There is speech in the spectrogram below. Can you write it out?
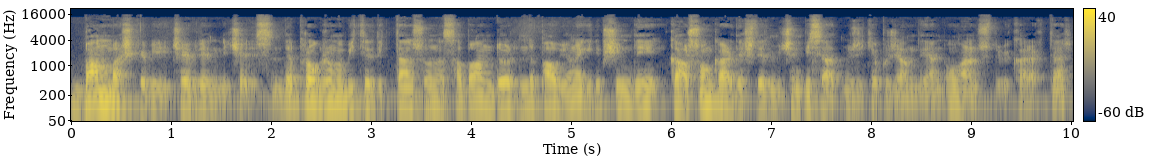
bambaşka bir çevrenin içerisinde programı bitirdikten sonra sabahın dördünde pavyona gidip şimdi garson kardeşlerim için bir saat müzik yapacağım diyen olağanüstü bir karakter.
